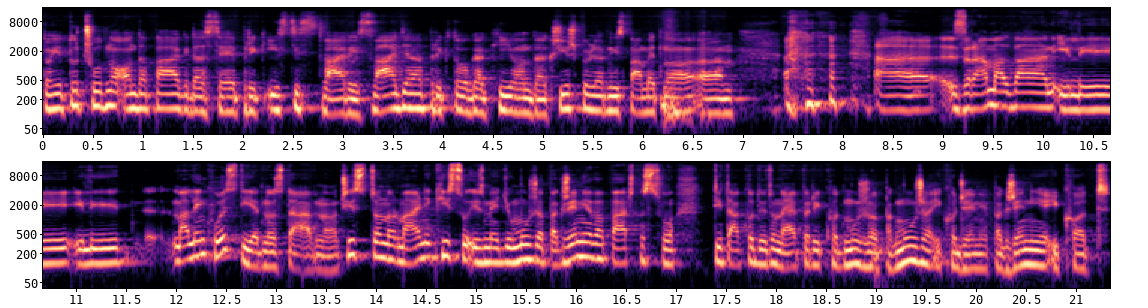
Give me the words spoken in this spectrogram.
to je tu čudno onda pak, da se prek isti stvari svađa, prek toga ki onda kšišpiljer nis pametno um, zramal van ili, ili malenkosti jednostavno. Čisto normalni, ki su između muža pak ženje v partnerstvu, ti tako to najprej kod muža pak muža i kod ženje pak ženje i kod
